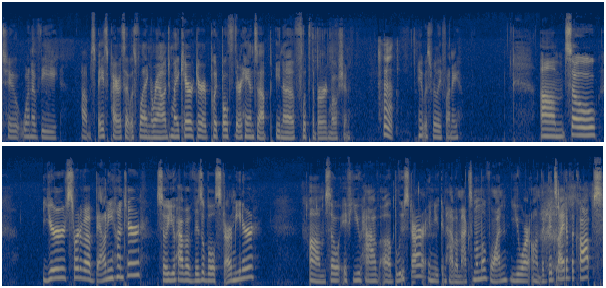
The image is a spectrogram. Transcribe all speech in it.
to one of the um, space pirates that was flying around, my character put both of their hands up in a flip the bird motion. It was really funny. Um, so you're sort of a bounty hunter, so you have a visible star meter. Um, so if you have a blue star and you can have a maximum of one, you are on the good side of the cops.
